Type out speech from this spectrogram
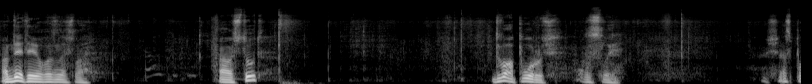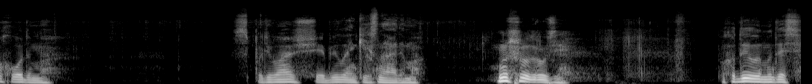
А де ти його знайшла? А ось тут? Два поруч росли. Зараз походимо. Сподіваюсь, ще біленьких знайдемо. Ну що, друзі, Походили ми десь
